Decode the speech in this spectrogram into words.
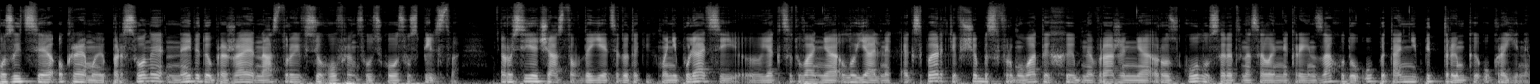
Позиція окремої персони не відображає настрої всього французького суспільства. Росія часто вдається до таких маніпуляцій, як цитування лояльних експертів, щоб сформувати хибне враження розколу серед населення країн Заходу у питанні підтримки України.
